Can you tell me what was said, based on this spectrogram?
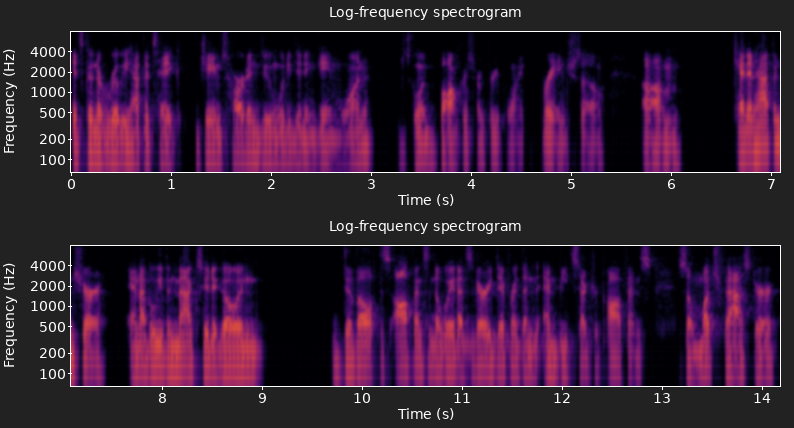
It's going to really have to take James Harden doing what he did in game one, just going bonkers from three point range. So, um, can it happen? Sure. And I believe in Maxey to go and develop this offense in a way that's very different than an Embiid centric offense. So much faster,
